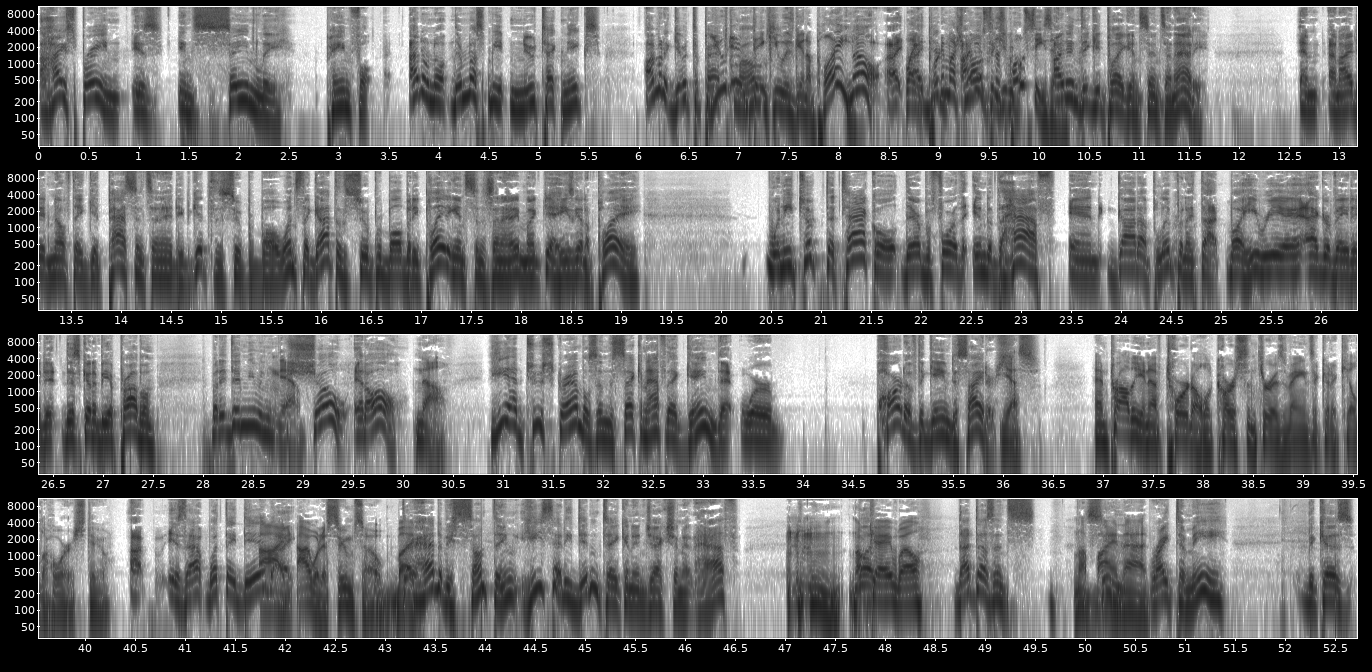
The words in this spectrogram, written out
A high sprain is insanely painful. I don't know. There must be new techniques. I'm going to give it to Patrick You didn't Mahomes. think he was going to play. No, I, like I pretty much I didn't most of think this he would- postseason. I didn't think he'd play against Cincinnati, and and I didn't know if they'd get past Cincinnati to get to the Super Bowl. Once they got to the Super Bowl, but he played against Cincinnati, I'm like, yeah, he's going to play. When he took the tackle there before the end of the half and got up limping, I thought, boy, he re-aggravated it. This is going to be a problem, but it didn't even Yeah. show at all. No. He had two scrambles in the second half of that game that were part of the game deciders. Yes. And probably enough Toradol coursing through his veins that could have killed a horse, too. Uh, is that what they did? I, I would assume so. But there had to be something. He said he didn't take an injection at half. Okay, well, that doesn't not seem buying that. right to me because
